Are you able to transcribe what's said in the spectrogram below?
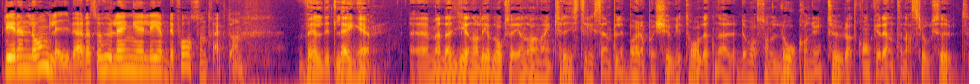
Blev den långlivad? Alltså hur länge levde Fordson-traktorn? Väldigt länge. Eh, men den genomlevde också en och annan kris, till exempel i början på 20-talet när det var sån lågkonjunktur att konkurrenterna slogs ut.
